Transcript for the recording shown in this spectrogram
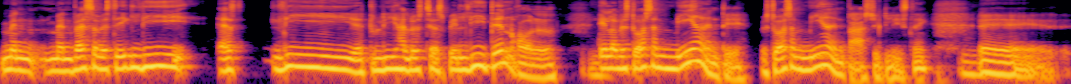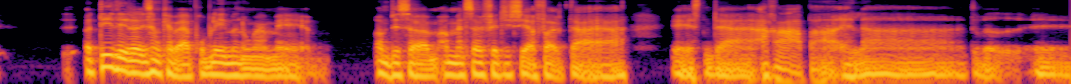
men, men hvad så, hvis det ikke lige er lige, at du lige har lyst til at spille lige den rolle. Mm. Eller hvis du også er mere end det. Hvis du også er mere end bare cyklist. Ikke? Mm. Øh, og det er det, der ligesom kan være problemet nogle gange med, om, det så, om man så fetisherer folk, der er øh, sådan der araber, eller du ved, øh,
